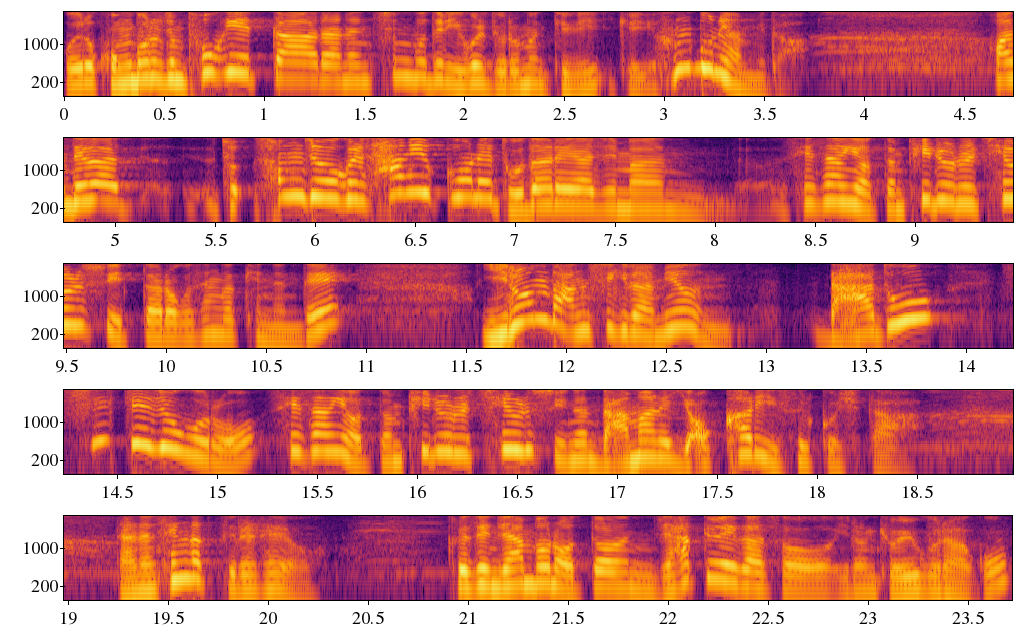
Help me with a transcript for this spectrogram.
오히려 공부를 좀 포기했다라는 친구들이 이걸 들으면 되게 흥분해합니다. 아 내가 저- 성적을 상위권에 도달해야지만 세상의 어떤 필요를 채울 수 있다라고 생각했는데 이런 방식이라면 나도 실제적으로 세상의 어떤 필요를 채울 수 있는 나만의 역할이 있을 것이다. 라는 생각들을 해요. 그래서 이제 한번 어떤 이제 학교에 가서 이런 교육을 하고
